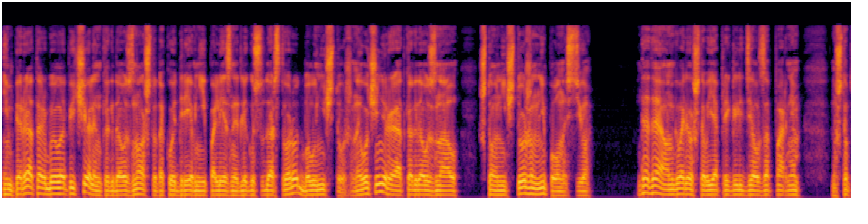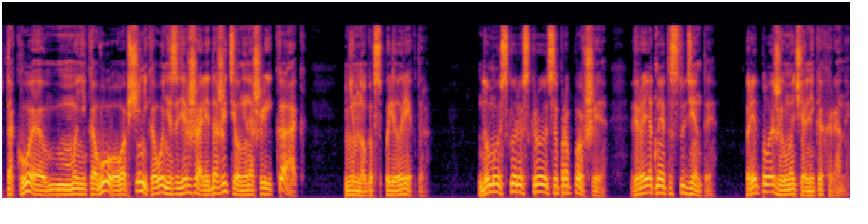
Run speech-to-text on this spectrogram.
Император был опечален, когда узнал, что такой древний и полезный для государства род был уничтожен, и очень рад, когда узнал, что уничтожен не полностью. Да-да, он говорил, чтобы я приглядел за парнем. Но чтоб такое, мы никого, вообще никого не задержали, даже тел не нашли. Как? Немного вспылил ректор. Думаю, вскоре вскроются пропавшие. Вероятно, это студенты, предположил начальник охраны.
